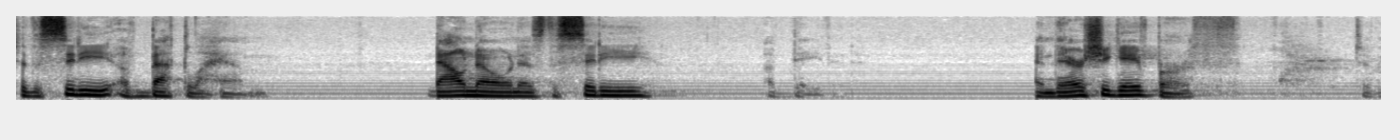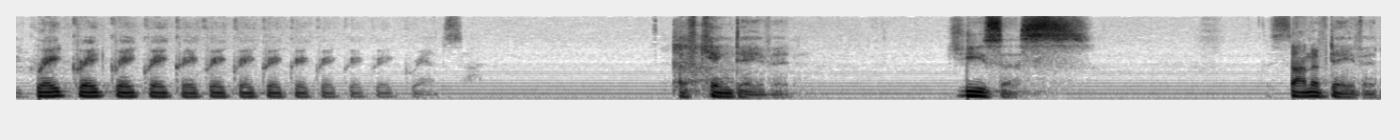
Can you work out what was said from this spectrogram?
to the city of Bethlehem, now known as the city. And there she gave birth to the great, great, great, great, great, great, great, great, great, great, great, great grandson of King David. Jesus, the Son of David,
